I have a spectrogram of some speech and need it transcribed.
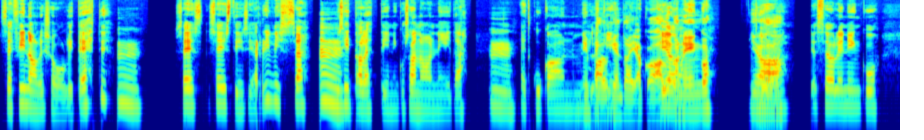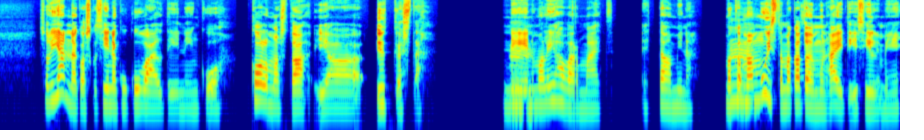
se finaalishow oli tehty, Mm. seis, seistiin siellä rivissä Mm. ja sitten alettiin niin kuin sanoa niitä, mm. että kuka on Niin milläkin. palkintojen jako alkoi Joo. niinku. Joo. Joo. Ja se oli niinku, se oli jännä, koska siinä kun kuvailtiin niinku kolmosta ja ykköstä, niin Mm. mä olin ihan varma, että että tää on minä. Mä, Mm. mä muistan, mä katsoin mun äitiä silmiin.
